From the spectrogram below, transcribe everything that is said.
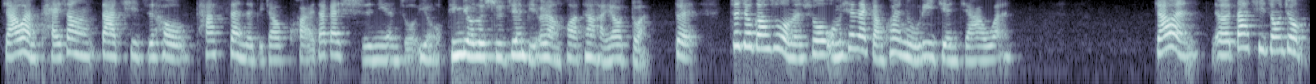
甲烷排上大气之后，它散的比较快，大概十年左右，嗯，停留的时间比二氧化碳还要短。对，这就告诉我们说，我们现在赶快努力减甲烷。甲烷，呃，大气中就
